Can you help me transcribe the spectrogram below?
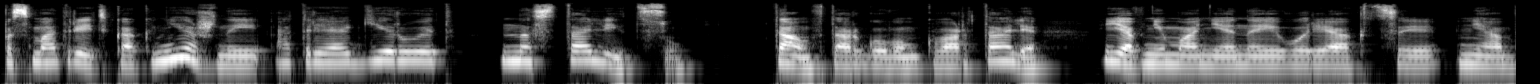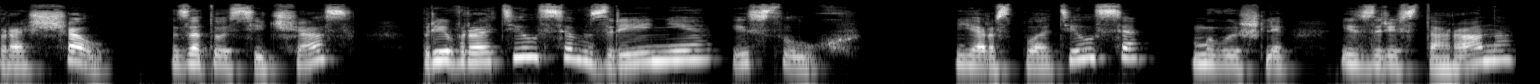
Посмотреть, как Нежный отреагирует на столицу. Там, в торговом квартале, я внимания на его реакции не обращал, зато сейчас превратился в зрение и слух. Я расплатился, мы вышли из ресторана,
